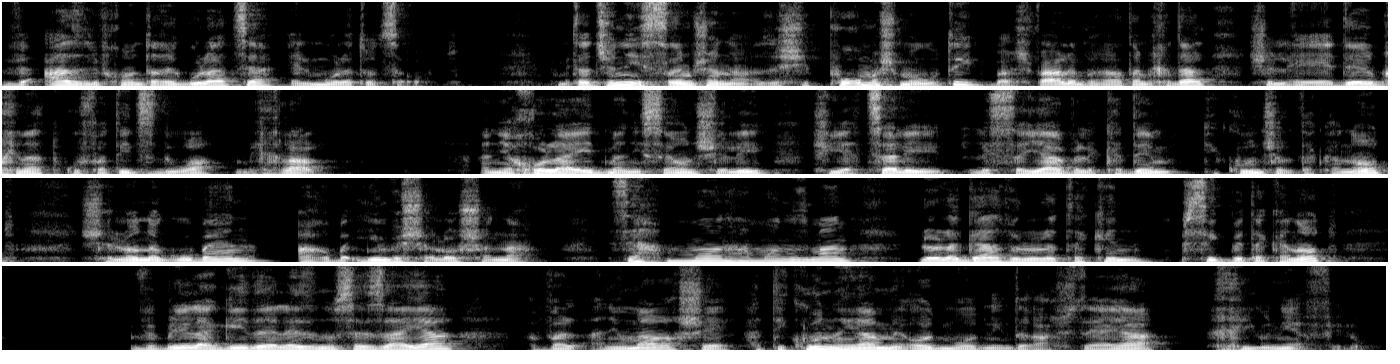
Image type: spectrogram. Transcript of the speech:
ואז לבחון את הרגולציה אל מול התוצאות. מצד שני 20 שנה זה שיפור משמעותי בהשוואה לברירת המחדל של היעדר בחינה תקופתית סדורה בכלל. אני יכול להעיד מהניסיון שלי שיצא לי לסייע ולקדם תיקון של תקנות שלא נגעו בהן 43 שנה. זה המון המון זמן לא לגעת ולא לתקן פסיק בתקנות ובלי להגיד על איזה נושא זה היה אבל אני אומר שהתיקון היה מאוד מאוד נדרש זה היה חיוני אפילו.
